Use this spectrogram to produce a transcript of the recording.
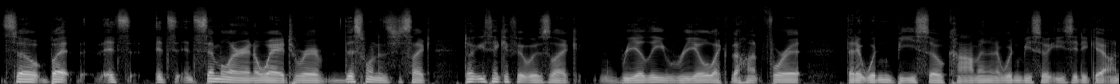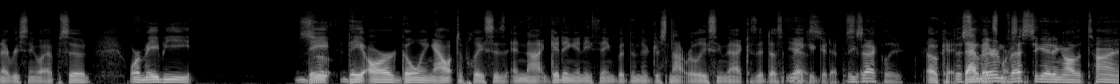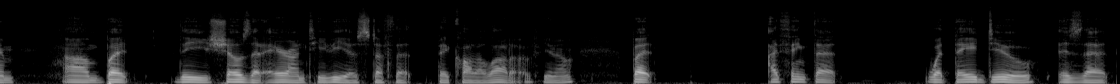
So, but it's it's it's similar in a way to where this one is just like, don't you think if it was like really real, like the hunt for it, that it wouldn't be so common and it wouldn't be so easy to get on every single episode, or maybe they So- they are going out to places and not getting anything, but then they're just not releasing that because it doesn't make a good episode. Exactly. Okay, Th- that so they're more sense. investigating all the time, um, but the shows that air on TV is stuff that they caught a lot of, you know. But I think that what they do is that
